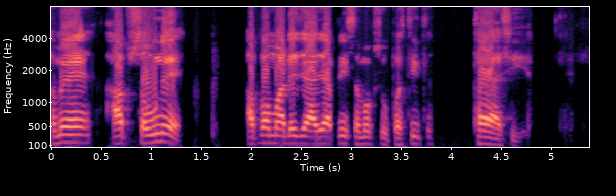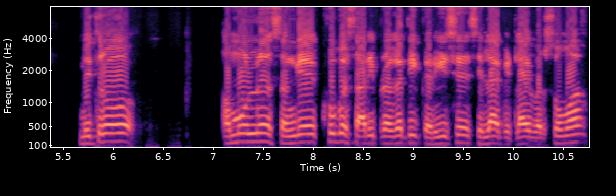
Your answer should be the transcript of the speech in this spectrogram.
અમે આપ સૌને આપવા માટે જ આજે આપની સમક્ષ ઉપસ્થિત થયા છીએ. મિત્રો, અમૂલ સંઘે ખૂબ સારી પ્રગતિ કરી છે છેલ્લા કેટલાય વર્ષોમાં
